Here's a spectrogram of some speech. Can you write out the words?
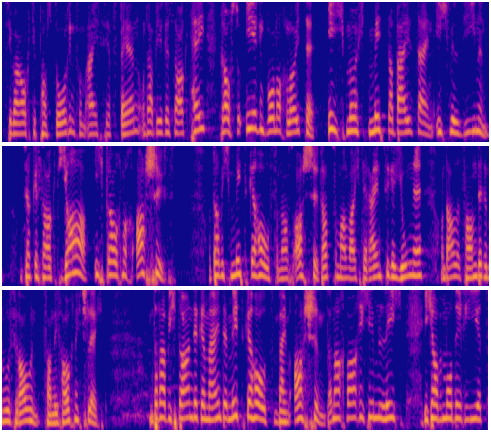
Sie war auch die Pastorin vom ICF Bern und habe ihr gesagt, hey, brauchst du irgendwo noch Leute? Ich möchte mit dabei sein, ich will dienen. Und sie hat gesagt, ja, ich brauche noch Aschers. Und da habe ich mitgeholfen als Ascher. Dazu mal war ich der einzige Junge und alles andere nur Frauen. Fand ich auch nicht schlecht. Und dann habe ich da in der Gemeinde mitgeholfen beim Aschen. Danach war ich im Licht. Ich habe moderiert.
